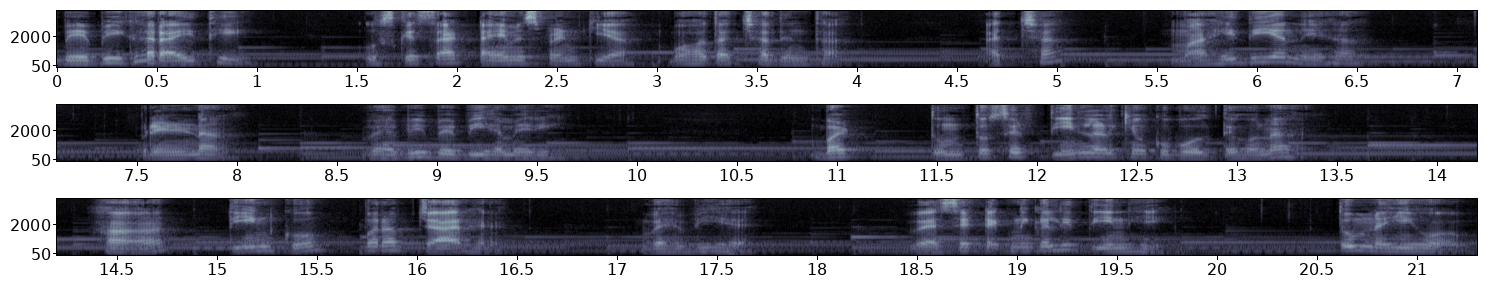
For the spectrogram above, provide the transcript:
बेबी घर आई थी, उसके साथ टाइम स्पेंड किया, बहुत अच्छा दिन था। अच्छा माही दी या नेहा? प्रेरणा, वह भी बेबी है मेरी। बट तुम तो सिर्फ़ तीन लड़कियों को बोलते हो ना? हाँ तीन को, पर अब चार हैं। वह भी है। वैसे टेक्निकली तीन ही। तुम नहीं हो अब।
